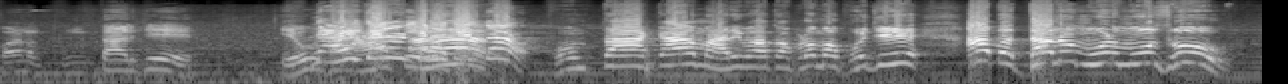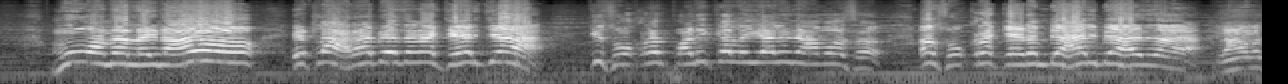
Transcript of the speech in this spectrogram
પણ ભૂમતાળજી એવું નહીં જરૂર. ફૂમતા કા મારી વાત આપણો મફુજી. આ બધાનું મૂળ હું છું. હું અમે લઈને આવ્યો એટલે હારા બે જણા ઘેર ગયા કે છોકરાને પડીકા લઈ આવીને આવો છે. આ છોકરા કેડમ બેહારી બેહારી આયા.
